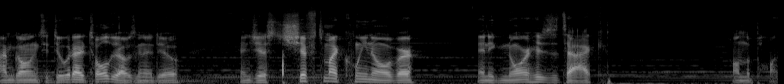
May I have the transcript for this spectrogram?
I'm going to do what I told you I was going to do and just shift my queen over and ignore his attack on the pawn.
